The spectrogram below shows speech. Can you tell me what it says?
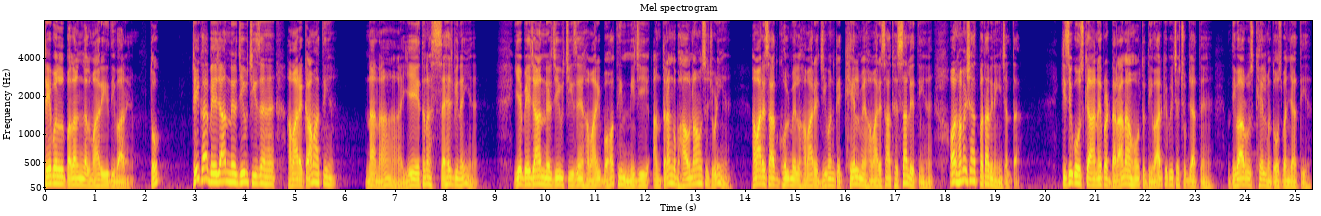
table, पलंग, अलमारी, दीवारें। तो ठीक है, बेजान, निर्जीव चीज़ें हैं, हमारे काम आती हैं। ना ना, ये इतना सहज भी नहीं है। ये बेजान, निर्जीव चीज़ें हमारी बहुत ही निजी, अंतरंग भावनाओं से जुड़ी हैं। हमारे साथ घुल मिल हमारे जीवन के खेल में हमारे साथ हिस्सा लेती हैं, और हमें शायद पता भी नहीं चलता। किसी को उसके आने पर डराना हो तो दीवार के पीछे छुप जाते हैं। दीवार उस खेल में दोस्त बन जाती है।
